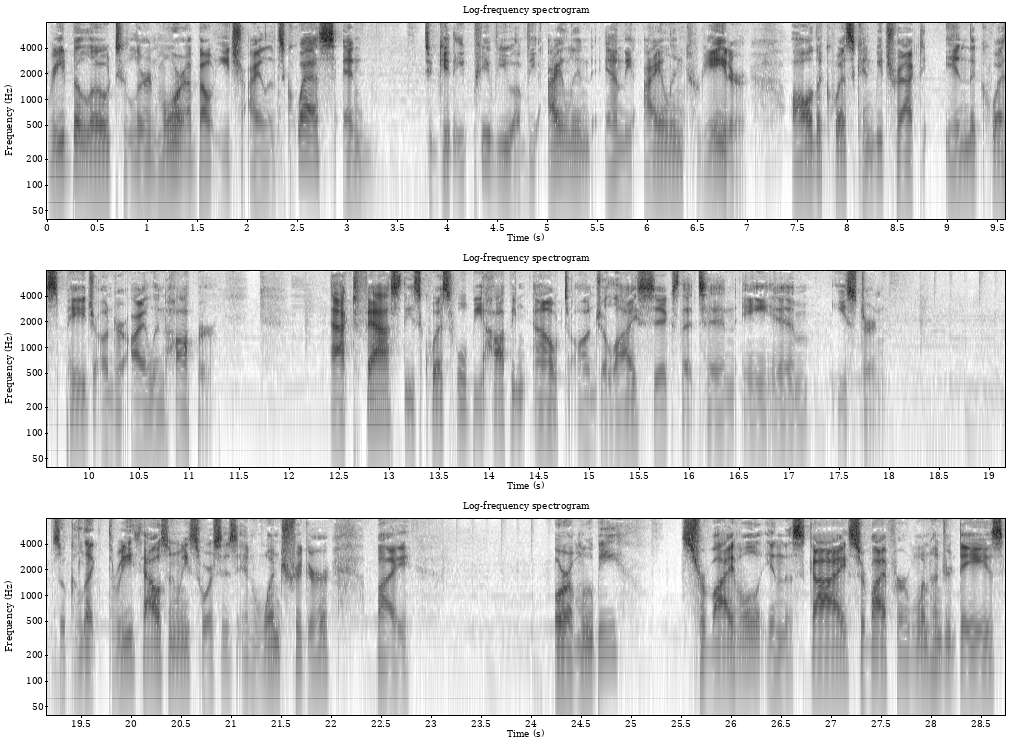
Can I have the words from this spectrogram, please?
Read below to learn more about each island's quests and to get a preview of the island and the island creator all the quests can be tracked in the quest page under Island Hopper. Act fast, these quests will be hopping out on July 6th at 10 a.m. Eastern. So collect 3,000 resources in one trigger by Oramubi. Survival in the sky, survive for 100 days,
